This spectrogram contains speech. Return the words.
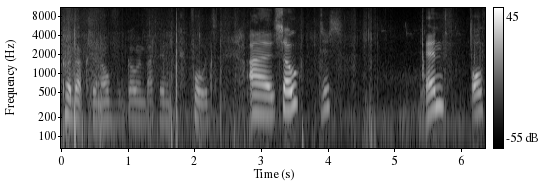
production of going back and forwards. Uh, so this end of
